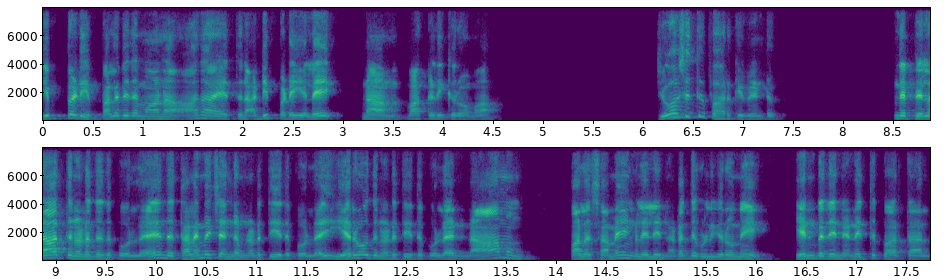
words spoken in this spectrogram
இப்படி பலவிதமான ஆதாயத்தின் அடிப்படையிலே நாம் வாக்களிக்கிறோமா? யோசித்து பார்க்க வேண்டும். இந்த பிலாத்து நடந்தது போல இந்த தலைமைச் சங்கம் நடத்தியது போல எரோது நடத்தியது போல நாமும் பல சமயங்களிலே நடந்து கொள்கிறோமே என்பதை நினைத்து பார்த்தால்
